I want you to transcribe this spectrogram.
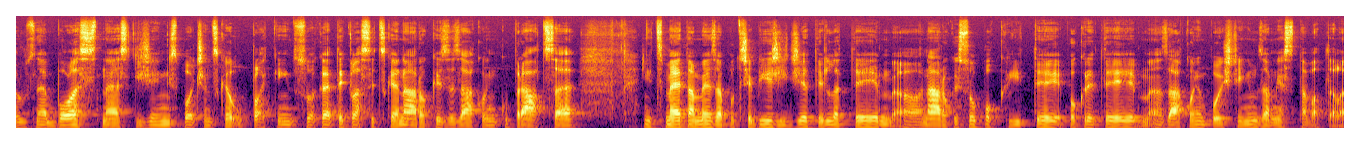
různé bolestné stížení společenského uplatnění, to jsou také ty klasické nároky ze zákonníku práce. Nicméně tam je zapotřebí říct, že tyhle ty eh, nároky jsou pokryty, pokryty eh, zákonným pojištěním zaměstnavatele.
